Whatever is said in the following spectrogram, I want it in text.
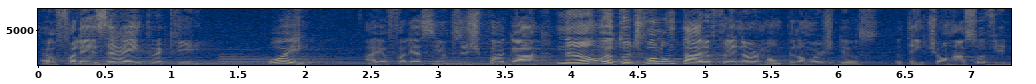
Aí eu falei, Zé, entra aqui. Oi. Aí eu falei assim, eu preciso te pagar. Não, eu estou de voluntário. Eu falei, não, irmão, pelo amor de Deus, eu tenho que te honrar a sua vida.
